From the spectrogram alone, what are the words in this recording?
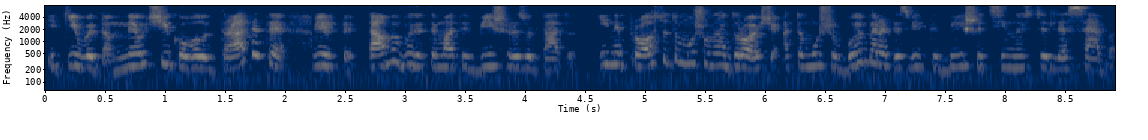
які ви там не очікували тратити, вірте, там ви будете мати більше результату. І не просто тому, що воно дорожче, а тому, що ви берете звідти більше цінності для себе.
